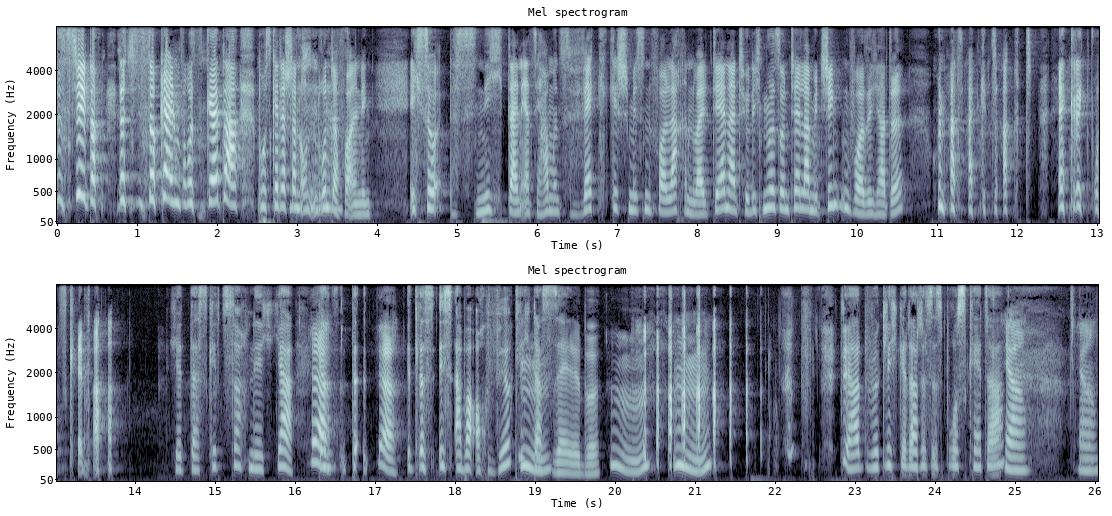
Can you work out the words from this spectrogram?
ist, steht doch, das ist doch kein Bruschetta. Bruschetta stand unten drunter vor allen Dingen. Ich so, das ist nicht dein Ernst. Wir haben uns weggeschmissen vor Lachen, weil der natürlich nur so einen Teller mit Schinken vor sich hatte und hat halt gedacht, er kriegt Bruschetta. Ja, das gibt's doch nicht. Ja, Ja. Ganz, Ja. das ist aber auch wirklich dasselbe. Der hat wirklich gedacht, es ist Bruschetta. Ja, ja.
